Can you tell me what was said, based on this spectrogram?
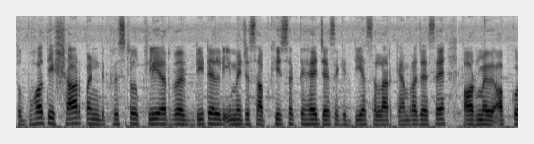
तो बहुत ही sharp and crystal clear detailed images आप खींच सकते हैं, जैसे कि डीएसएलआर कैमरा जैसे। और मैं आपको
